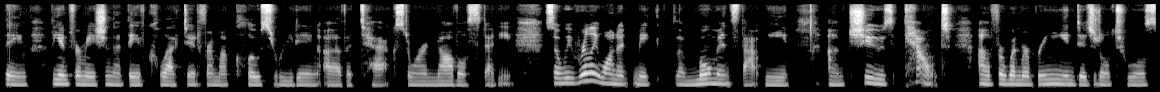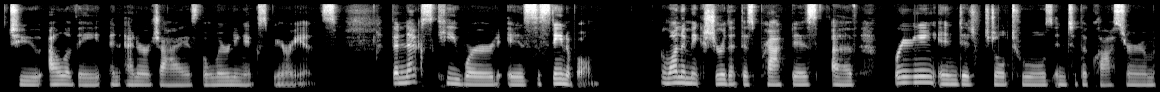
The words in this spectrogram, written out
the information that they've collected from a close reading of a text or a novel study. So we really want to make the moments that we um, choose count uh, for when we're bringing in digital tools to elevate and energize the learning experience. The next key word is sustainable. I want to make sure that this practice of bringing in digital tools into the classroom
